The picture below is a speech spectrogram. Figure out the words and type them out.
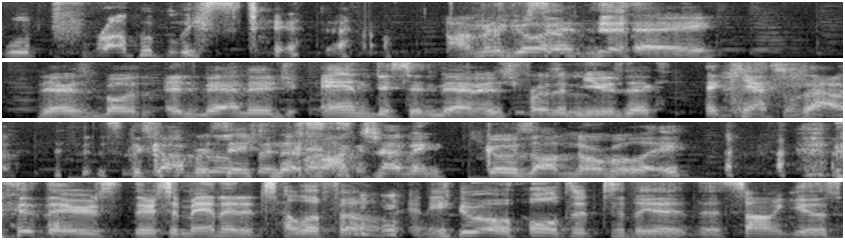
will probably stand out. I'm gonna go ahead and say there's both advantage and disadvantage for the music. It cancels out. The conversation that Mock is having goes on normally. there's there's a man at a telephone and he holds it to the the song and goes,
